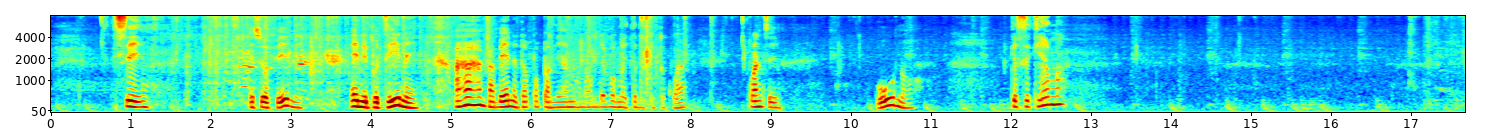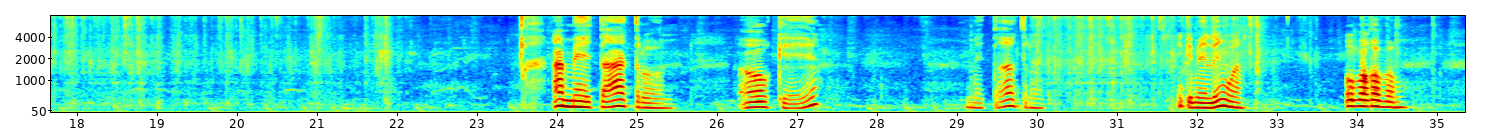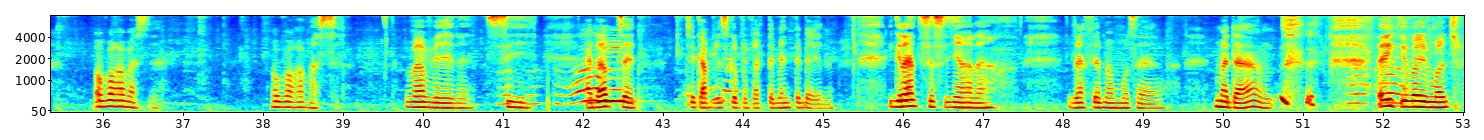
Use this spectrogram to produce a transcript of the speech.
Sì. E suo figlio? E nipotini? Ah, va bene, dopo parliamo, non devo mettere tutto qua. Quanti? Uno. que se chama A Metatron. Ok. Metatron. Em que minha língua? O vagabão. O vagabasse. O vagabasse. Vai ver né? se. Adopted. Ti capisco perfettamente bene. Grazie signora. Grazie mademoiselle. Madame. Thank you very much.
